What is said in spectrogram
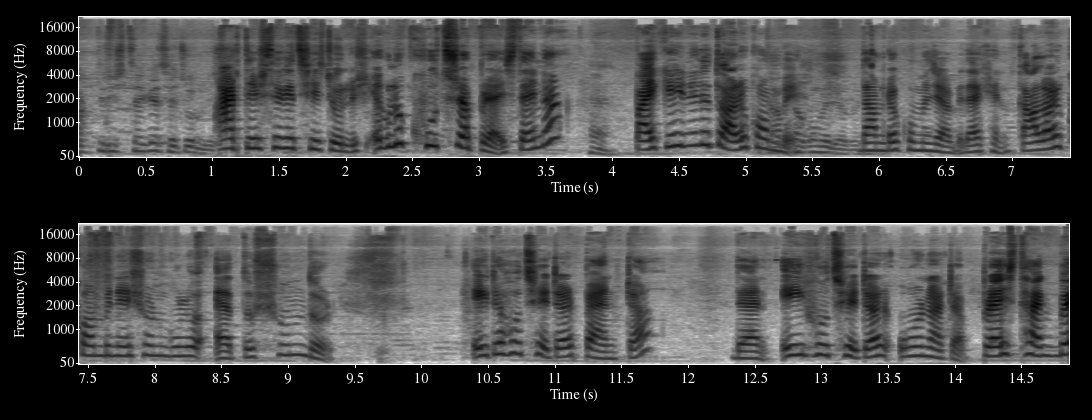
38 থেকে 46 আটত্রিশ থেকে ছেচল্লিশ। এগুলো খুচরা প্রাইস তাই না? হ্যাঁ। পাইকারি নিলে তো আরও কমবে। দামটা কমে যাবে। দামটা কমে যাবে। দেখেন কালার কম্বিনেশনগুলো এত সুন্দর। এইটা হচ্ছে এটার প্যান্টটা। দেন এই হচ্ছে এটার ওড়নাটা। প্রাইস থাকবে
